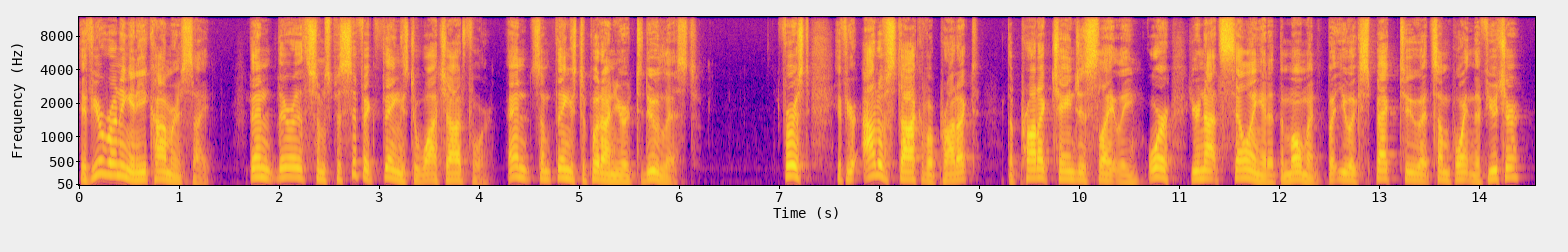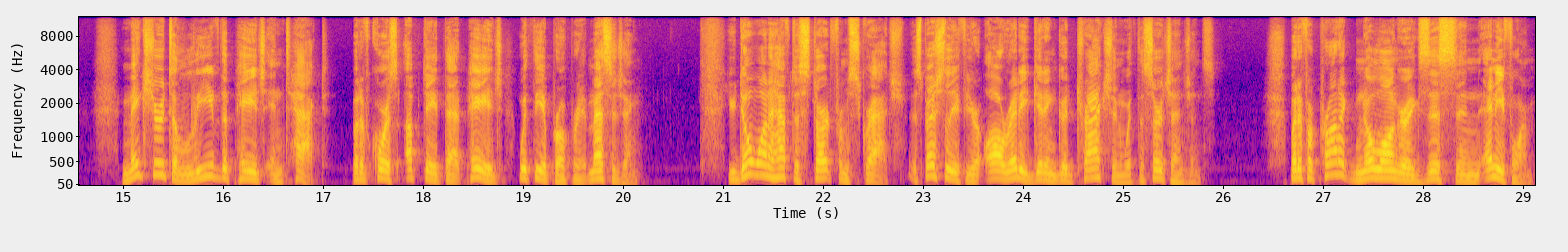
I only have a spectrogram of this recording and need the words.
If you're running an e-commerce site, then there are some specific things to watch out for and some things to put on your to-do list. First, if you're out of stock of a product, the product changes slightly, or you're not selling it at the moment, but you expect to at some point in the future, make sure to leave the page intact, but of course update that page with the appropriate messaging. You don't want to have to start from scratch, especially if you're already getting good traction with the search engines. But if a product no longer exists in any form,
